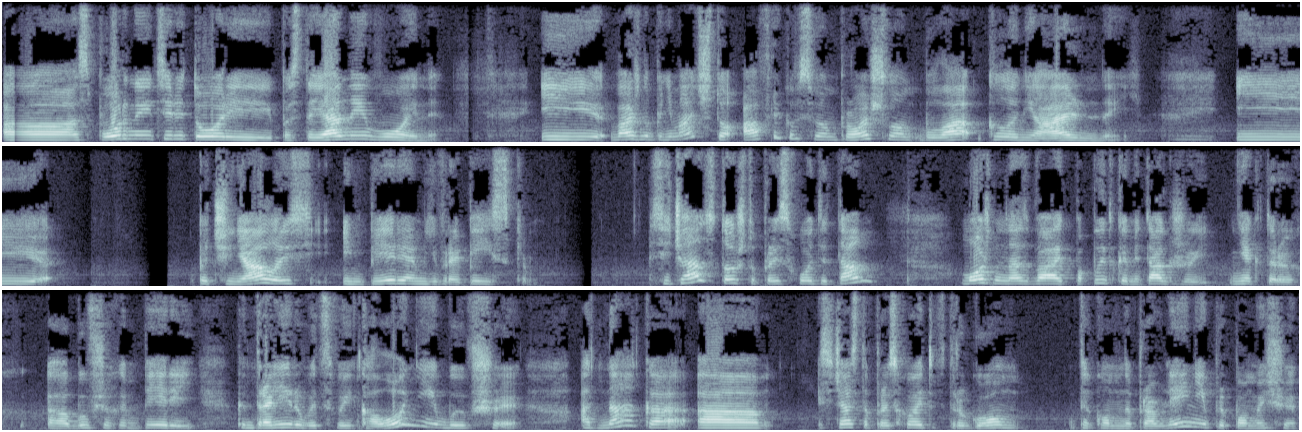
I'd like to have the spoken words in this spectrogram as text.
э, спорные территории, постоянные войны. И важно понимать, что Африка в своем прошлом была колониальной и подчинялась империям европейским. Сейчас то, что происходит там, можно назвать попытками также некоторых э, бывших империй контролировать свои колонии бывшие, однако э, сейчас это происходит в другом таком направлении при помощи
